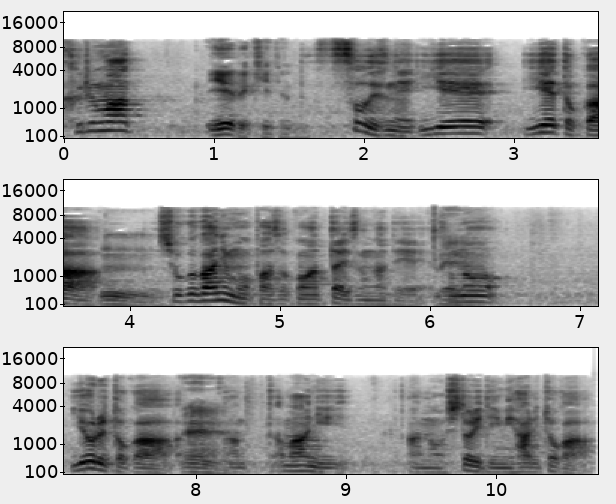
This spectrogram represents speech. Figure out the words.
車家で聞いてんの？そうですね。家家とか、うん。職場にもパソコンあったりするので、その夜とか、ええ。あたまにあの一人で見張りとか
